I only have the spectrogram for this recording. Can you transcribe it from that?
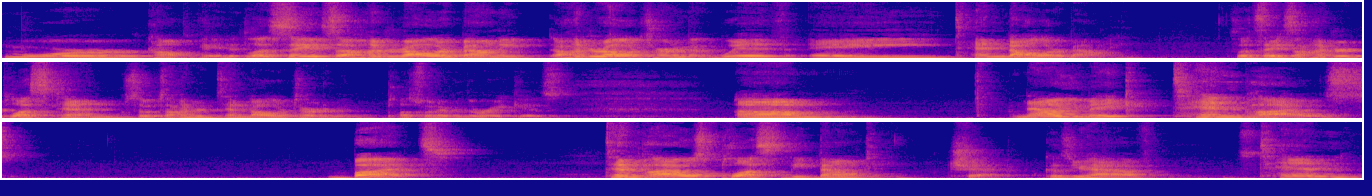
more complicated. Let's say it's a $100 bounty, a $100 tournament with a $10 bounty. So let's say it's a 100 plus 10, so it's a $110 tournament plus whatever the rake is. Um, now you make 10 piles but 10 piles plus the bounty chip because you have 10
